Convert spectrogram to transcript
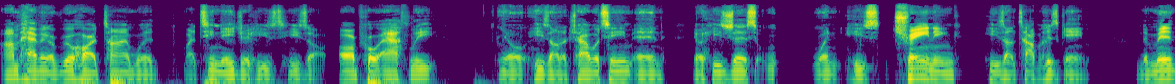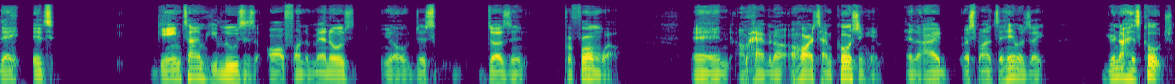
I'm having a real hard time with my teenager. He's he's a all pro athlete. You know, he's on a travel team, and you know, he's just when he's training, he's on top of his game. The minute that it's game time, he loses all fundamentals. You know, just doesn't perform well, and I'm having a, a hard time coaching him. And I respond to him I was like, "You're not his coach.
